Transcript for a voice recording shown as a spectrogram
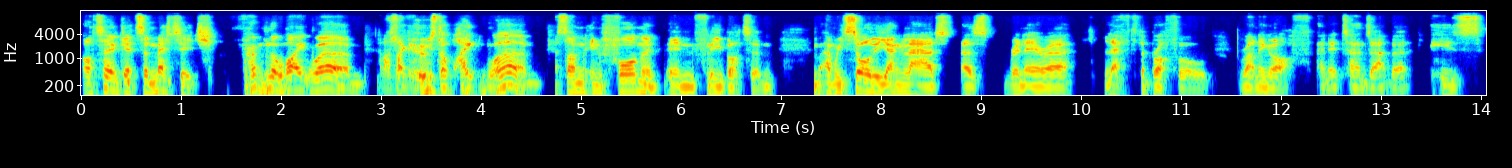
Otto gets a message from the white worm. And I was like, who's the white worm? Some informant in Flea Bottom. And we saw the young lad as Rhaenyra left the brothel running off. And it turns out that his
